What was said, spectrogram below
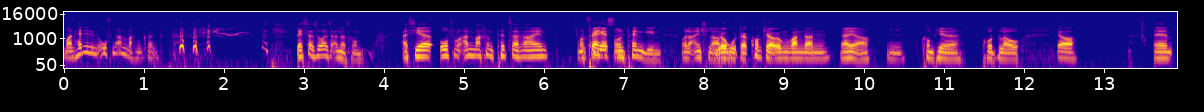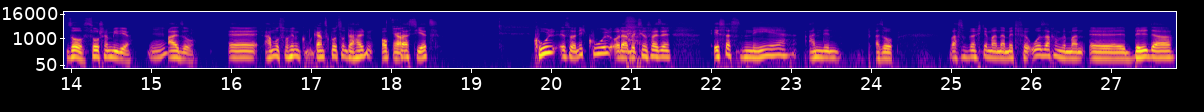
Man hätte den Ofen anmachen können. besser so als andersrum. Als hier Ofen anmachen, Pizza rein Und pennen, vergessen. und pennen gehen oder einschlafen. Ja gut, da kommt ja irgendwann dann. Ja, ja. Hm. Kommt hier rot-blau. Ja. Ähm, so, Social Media. Mhm. Also, äh, haben uns vorhin ganz kurz unterhalten, ob Ja. das jetzt cool ist oder nicht cool oder beziehungsweise ist das näher an den, also was möchte man damit verursachen, wenn man äh, Bilder,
